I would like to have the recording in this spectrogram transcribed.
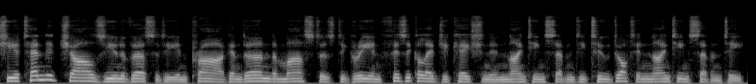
She attended Charles University in Prague and earned a master's degree in physical education in 1972. In 1970,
